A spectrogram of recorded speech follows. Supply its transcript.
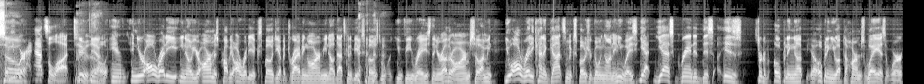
So well, you wear hats a lot too, though, yeah. and and you're already, you know, your arm is probably already exposed. You have a driving arm, you know, that's going to be exposed to more UV rays than your other arm. So, I mean, you already kind of got some exposure going on, anyways. Yet, yes, granted, this is sort of opening up, uh, opening you up to harm's way, as it were.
